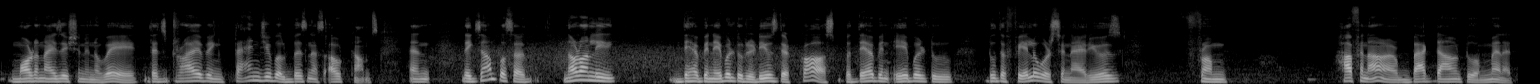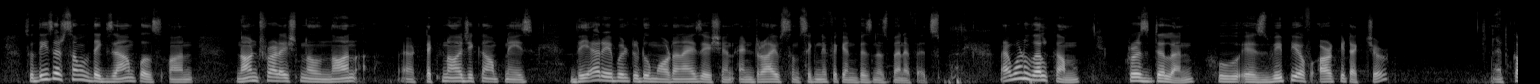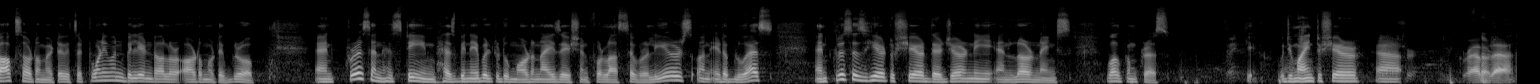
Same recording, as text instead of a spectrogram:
modernization in a way that's driving tangible business outcomes. And the examples are not only they have been able to reduce their cost, but they have been able to do the failover scenarios from half an hour back down to a minute. So these are some of the examples on non-traditional, non-technology uh, companies. They are able to do modernization and drive some significant business benefits. I want to welcome Chris Dillon, who is VP of Architecture at Cox Automotive. It's a $21 billion automotive group. And Chris and his team has been able to do modernization for last several years on AWS. And Chris is here to share their journey and learnings. Welcome, Chris. Would you mind to share? Uh, sure. Let me grab that.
